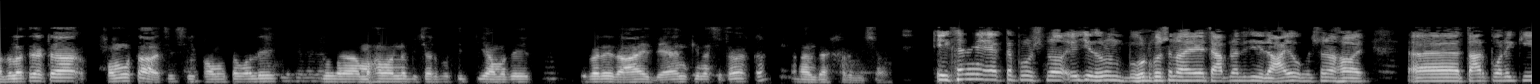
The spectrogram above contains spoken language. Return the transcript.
আদালতের একটা ক্ষমতা আছে, সেই ক্ষমতা বলে মহামান্য বিচারপতি কি আমাদের এবারে রায় দেন কিনা সেটাও একটা দেখার বিষয়। এখানে একটা প্রশ্ন এই যে ধরুন ভোট ঘোষণা হয়ে গেছে আপনাদের যদি রায়ও ঘোষণা হয় তারপরে কি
